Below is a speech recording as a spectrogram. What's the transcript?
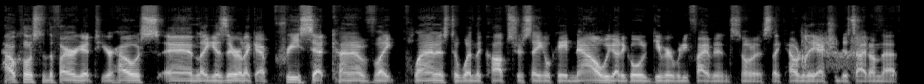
how close did the fire get to your house, and like is there like a preset kind of like plan as to when the cops are saying, okay, now we got to go and give everybody five minutes notice? Like how do they actually decide on that?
